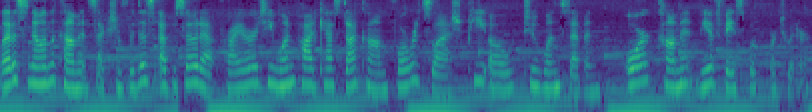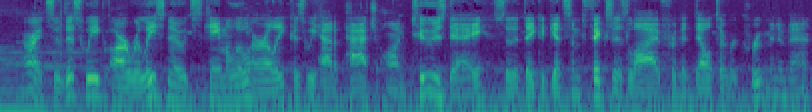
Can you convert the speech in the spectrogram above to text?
Let us know in the comments section for this episode at priority1podcast.com forward slash PO217 or comment via Facebook or Twitter. All right, so this week our release notes came a little early because we had a patch on Tuesday so that they could get some fixes live for the Delta recruitment event.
